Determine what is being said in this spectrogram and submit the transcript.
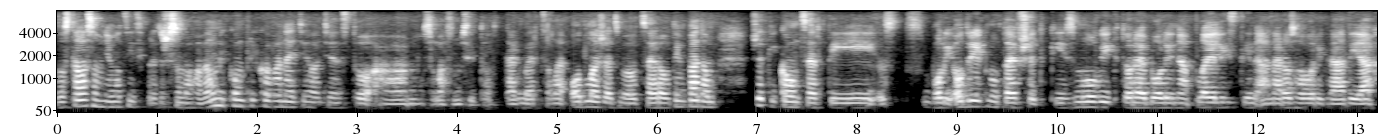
Zostala som v nemocnici, pretože som mala veľmi komplikované tehotenstvo a musela som si to takmer celé odležať s mojou dcerou. Tým pádom všetky koncerty boli odrieknuté, všetky zmluvy, ktoré boli na playlisty a na rozhovory v rádiách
